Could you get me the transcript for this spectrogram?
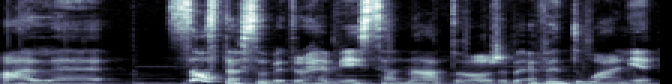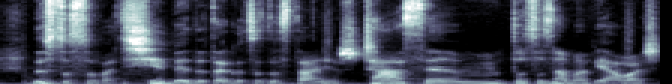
ale zostaw sobie trochę miejsca na to, żeby ewentualnie dostosować siebie do tego, co dostaniesz. Czasem to, co zamawiałaś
